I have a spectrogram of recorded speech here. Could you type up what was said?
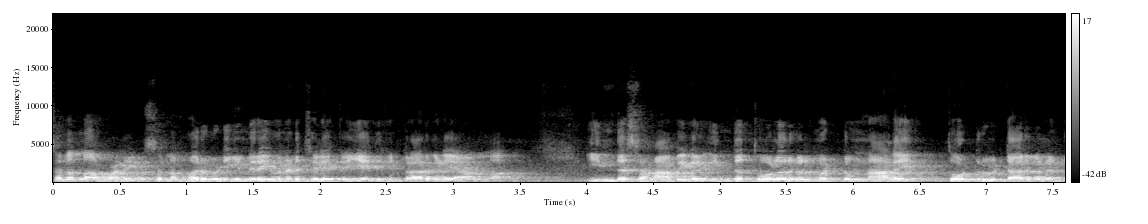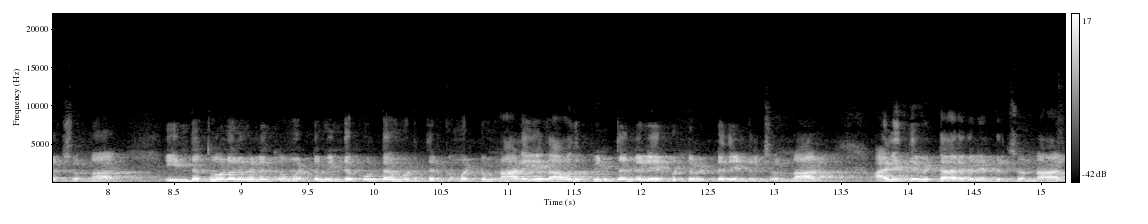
சல்லல்லாஹு அலைஹி வஸல்லம் மறுபடியும் இறைவனிடத்திலே கையேந்துகின்றார்கள். யாரெல்லாம் இந்த சஹாபிகள் இந்த தோழர்கள் மட்டும் நாளை தோற்றுவிட்டார்கள் என்று சொன்னார். இந்த தோழர்களுக்கு மட்டும் இந்த கூட்டத்திற்கு மட்டும் நாளை ஏதாவது பின்தங்கள் ஏற்பட்டு விட்டது என்று சொன்னால் அழிந்து விட்டார்கள் என்று சொன்னால்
